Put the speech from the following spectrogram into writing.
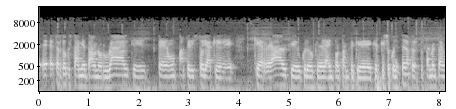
é certo que está ambientado no rural, que ten un parte de historia que que é real, que eu creo que era importante que, que, que se coñecera, pero despois tamén ten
